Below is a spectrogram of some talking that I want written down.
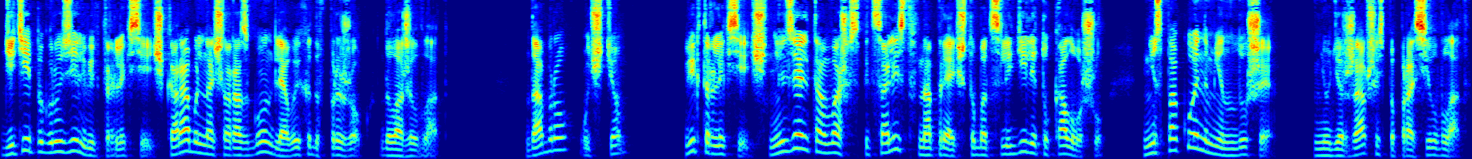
«Детей погрузили, Виктор Алексеевич. Корабль начал разгон для выхода в прыжок», — доложил Влад. «Добро, учтем. Виктор Алексеевич, нельзя ли там ваших специалистов напрячь, чтобы отследили эту калошу? Неспокойно мне на душе», — не удержавшись, попросил Влад.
